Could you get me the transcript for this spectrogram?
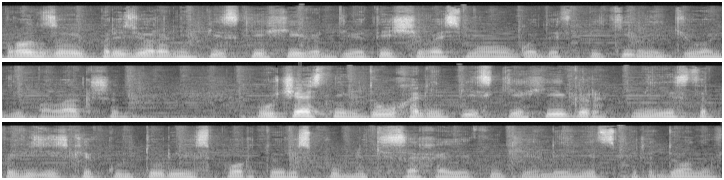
бронзовый призер Олимпийских игр 2008 года в Пекине Георгий Балакшин – Участник двух Олимпийских игр, министр по физической культуре и спорту Республики Саха-Якутия Леонид Спиридонов,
